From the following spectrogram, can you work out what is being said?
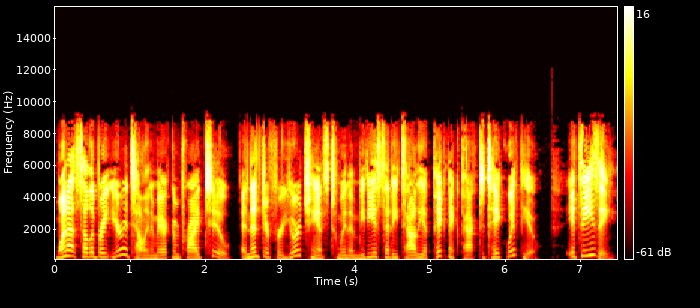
Why not celebrate your Italian American pride too and enter for your chance to win a Mediaset Italia picnic pack to take with you? It's easy.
